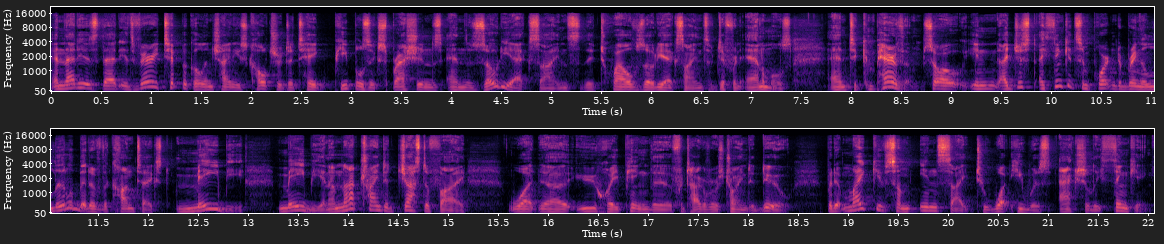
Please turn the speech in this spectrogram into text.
and that is that it's very typical in Chinese culture to take people's expressions and the zodiac signs, the twelve zodiac signs of different animals, and to compare them. So, in I just I think it's important to bring a little bit of the context, maybe maybe, and I'm not trying to justify what uh, Yu Huiping, the photographer, was trying to do, but it might give some insight to what he was actually thinking.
